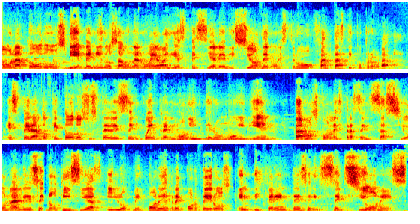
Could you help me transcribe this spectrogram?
hola a todos, bienvenidos a una nueva y especial edición de nuestro fantástico programa. Esperando que todos ustedes se encuentren muy, pero muy bien. Vamos con nuestras sensacionales noticias y los mejores reporteros en diferentes secciones.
